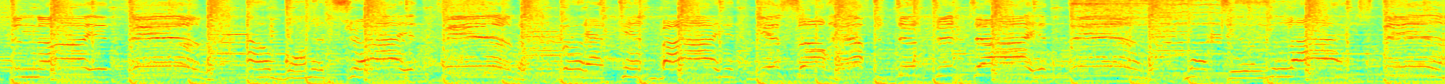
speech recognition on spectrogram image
I just wanna be thin. I don't deny it thin. I wanna try it thin, but I can't buy it. Guess I'll have to do to diet thin. Won't kill your life thin.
